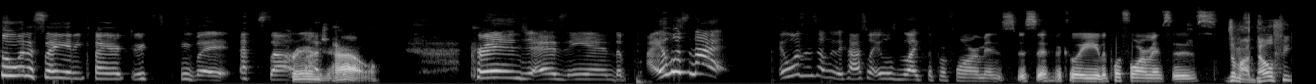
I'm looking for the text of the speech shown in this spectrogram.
don't want to say any characters, but I saw a lot Cringe how? cringe as in the. It was not. It wasn't simply the cosplay. It was like the performance specifically, the performances. To my Dolphy.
